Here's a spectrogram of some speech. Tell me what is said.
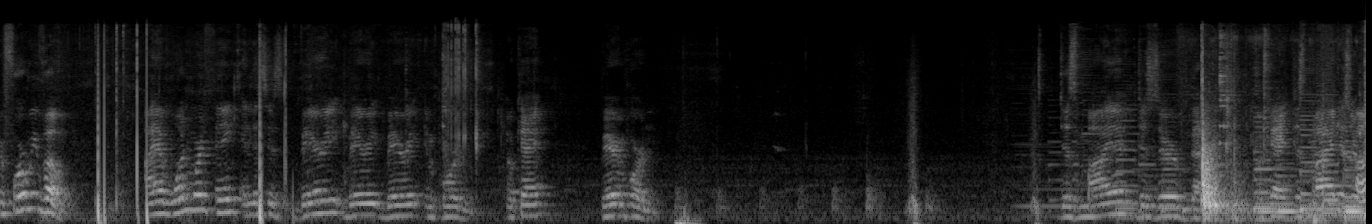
before we vote, I have one more thing, and this is very, very, very important. Okay? Very important. Does Maya deserve better? Okay? Does Maya deserve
